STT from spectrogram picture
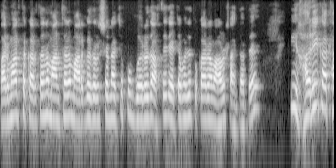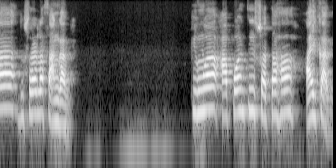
परमार्थ करताना माणसाला मार्गदर्शनाची खूप गरज असते. त्याच्यामध्ये तुकाराम महाराज सांगतात ते की हरिकथा दुसऱ्याला सांगावी. किंवा आपण ती स्वतः ऐकावी.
